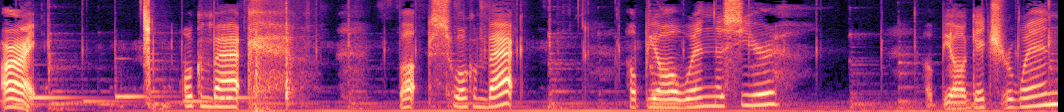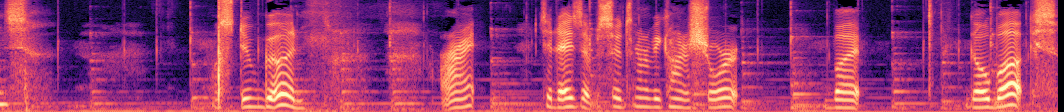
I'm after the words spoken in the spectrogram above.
All right. Welcome back. Bucks, welcome back. Hope y'all win this year. Hope y'all get your wins. Let's do good. Alright. Today's episode's gonna be kind of short, but go Bucks.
